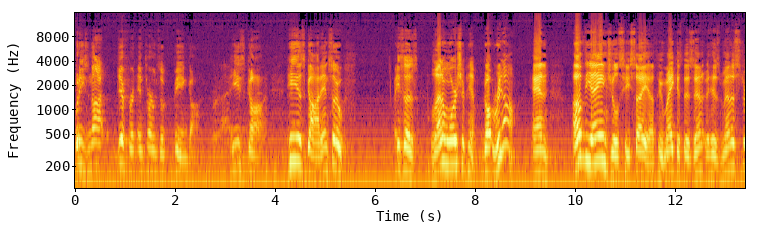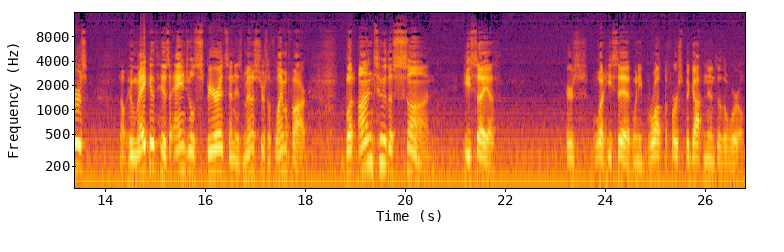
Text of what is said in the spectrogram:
but he's not different in terms of being God. He's God. He is God. And so he says, let them worship him. Go read on. And of the angels, he saith, who maketh his, his ministers, no, who maketh his angels spirits and his ministers a flame of fire. But unto the Son, he saith, here's what he said when he brought the first begotten into the world.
